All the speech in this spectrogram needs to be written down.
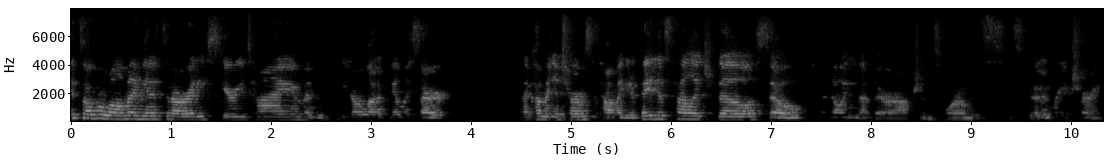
it's overwhelming and it's an already scary time and, you know, a lot of families are kind of coming to terms with how am I going to pay this college bill? So you know, knowing that there are options for them is, is good and reassuring.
